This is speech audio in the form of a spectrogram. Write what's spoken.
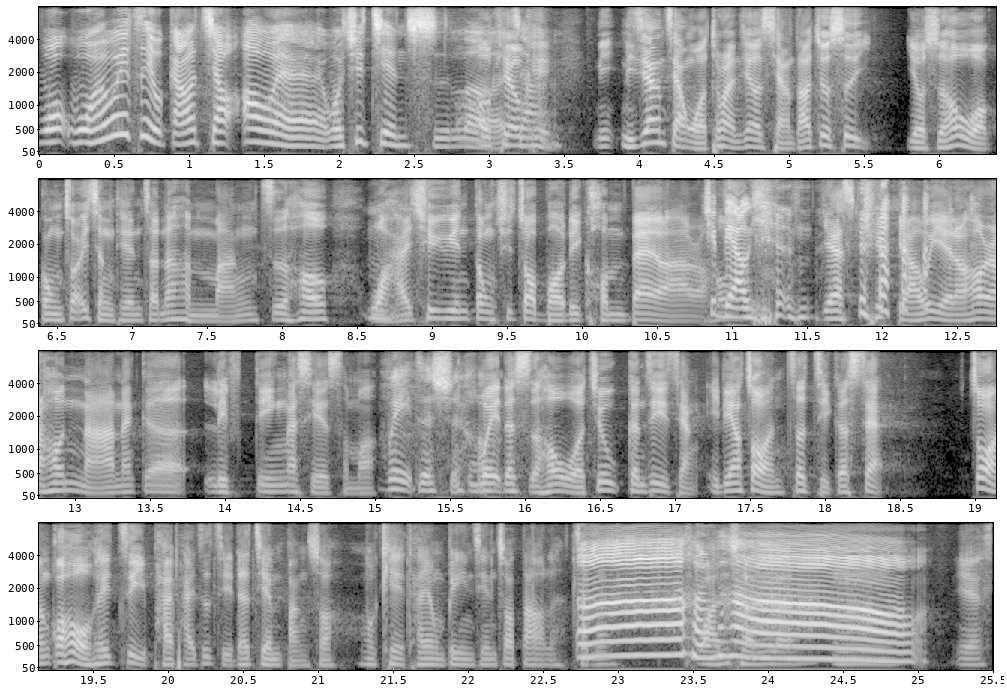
我我会为自己感到骄傲哎，我去坚持了。OK OK，你你这样讲，我突然间有想到，就是有时候我工作一整天真的很忙，之后我还去运动去做 body combat 啊，然后去表演 yes 去表演，然后然后拿那个 lifting 那些什么 weight 的时候，weight 的时候，我就跟自己讲，一定要做完这几个 set。做完过后，我会自己拍拍自己的肩膀，说：“OK，他用冰已经做到了。这个啊，很好。了 Yes，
